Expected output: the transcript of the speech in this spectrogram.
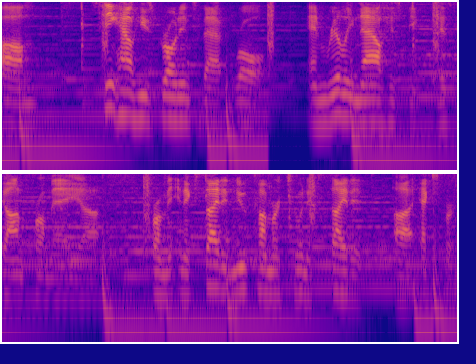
um, seeing how he's grown into that role and really now has, has gone from, a, uh, from an excited newcomer to an excited uh, expert,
